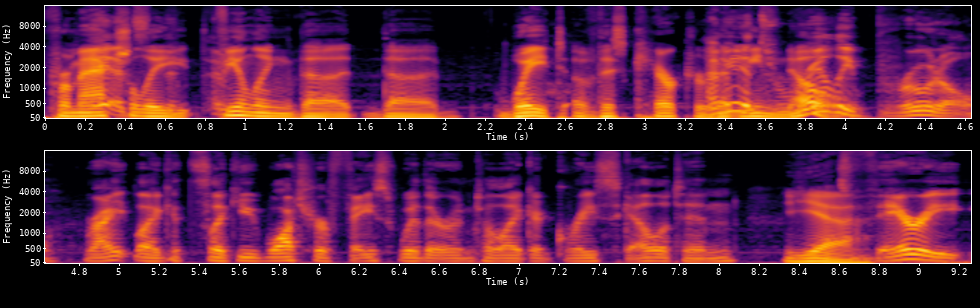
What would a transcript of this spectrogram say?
from it's- actually mean- feeling the the weight of this character I that mean, we it's know. really brutal, right? Like it's like you watch her face wither into like a gray skeleton. yeah, It's very.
